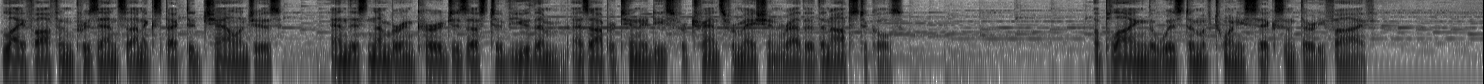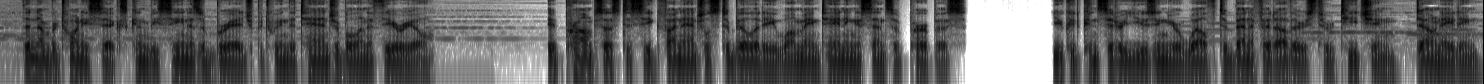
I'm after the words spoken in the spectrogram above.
Life often presents unexpected challenges, and this number encourages us to view them as opportunities for transformation rather than obstacles. Applying the wisdom of 26 and 35. The number 26 can be seen as a bridge between the tangible and ethereal, it prompts us to seek financial stability while maintaining a sense of purpose. You could consider using your wealth to benefit others through teaching, donating,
